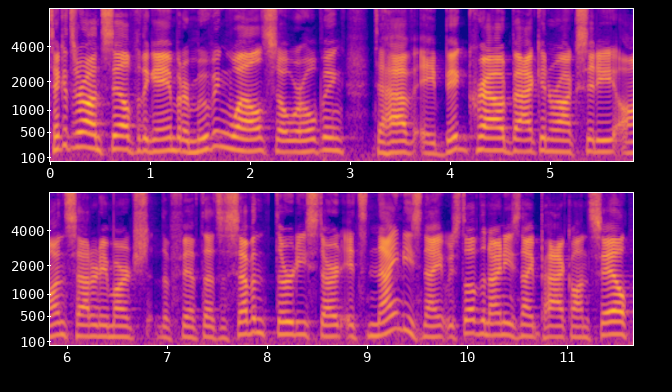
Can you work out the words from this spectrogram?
Tickets are on sale for the game, but are moving well, so we're hoping to have a big crowd back in Rock City on Saturday, March the 5th. That's a 7:30 start. It's 90s night. We still have the 90s night pack on sale.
